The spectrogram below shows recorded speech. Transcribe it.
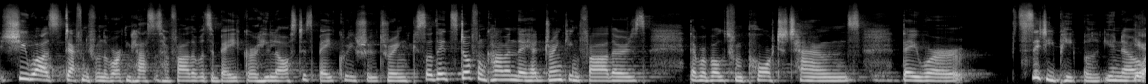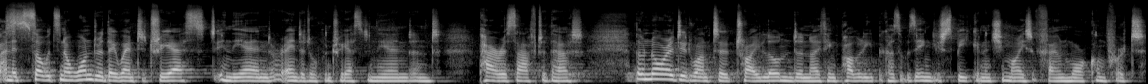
she was definitely from the working classes. Her father was a baker. He lost his bakery through drink. So they'd stuff in common. They had drinking fathers. They were both from port towns. They were city people, you know, Yes. and it's so it's no wonder they went to Trieste in the end, or ended up in Trieste in the end, and Paris after that. Though Nora did want to try London, I think probably because it was English speaking, and she might have found more comfort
